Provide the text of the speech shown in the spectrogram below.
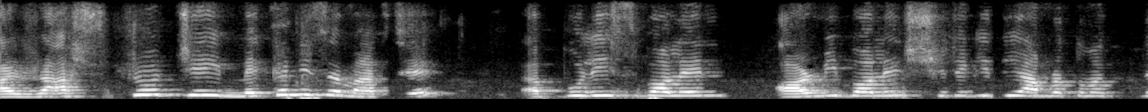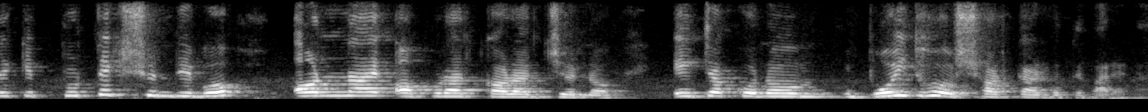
আর রাষ্ট্র যেই মেকানিজম আছে পুলিশ বলেন আর্মি বলেন, সেটাকে দিয়ে আমরা তোমাদেরকে প্রোটেকশন দেব অন্যায় অপরাধ করার জন্য। এটা কোনো বৈধ সরকার হতে পারে না।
